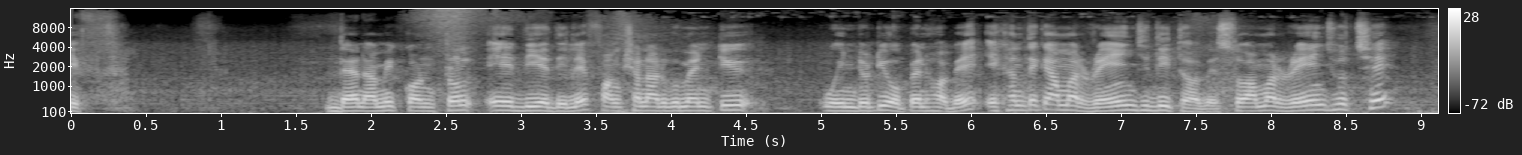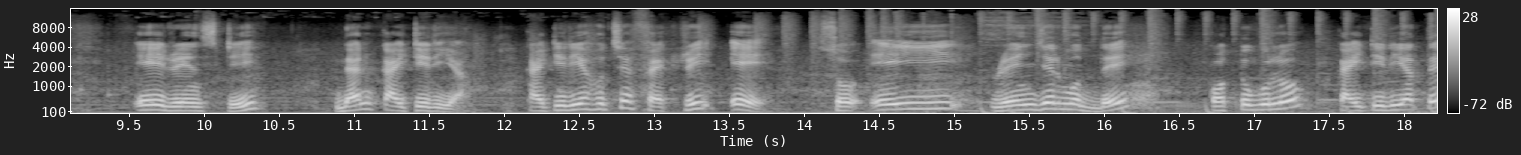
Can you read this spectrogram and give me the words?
if then আমি কন্ট্রোল এ দিয়ে দিলে ফাংশন আর্গুমেন্টটি উইন্ডোটি ওপেন হবে। এখান থেকে আমার রেঞ্জ দিতে হবে। সো আমার রেঞ্জ হচ্ছে এই রেঞ্জটি দেন ক্রাইটেরিয়া ক্রাইটেরিয়া হচ্ছে ফ্যাক্টরি এ সো এই রেঞ্জের মধ্যে কতগুলো ক্রাইটেরিয়াতে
